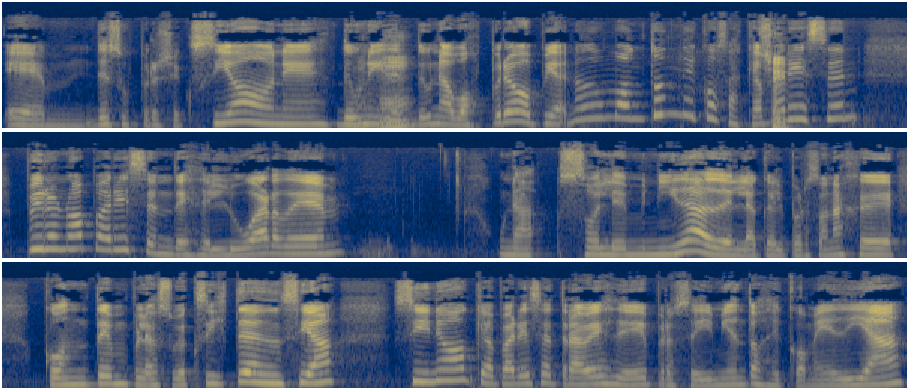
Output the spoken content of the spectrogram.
eh, de sus proyecciones, de una, de una voz propia, no, de un montón de cosas que Sí. aparecen, pero no aparecen desde el lugar de una solemnidad en la que el personaje contempla su existencia, sino que aparece a través de procedimientos de comedia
